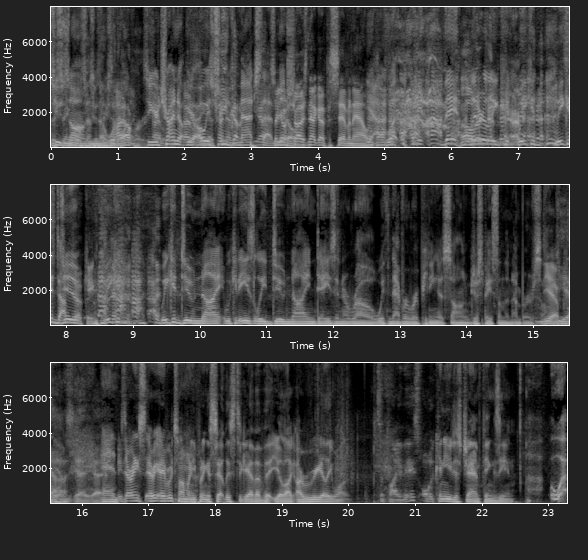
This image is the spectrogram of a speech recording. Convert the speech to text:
the Two singles songs, and the because there's- whatever. So you're trying to, you're always So trying you to gotta- match that So middle. your shows now go for seven hours. Yeah, well, I mean, they oh, literally could. We could. We could Stop do. joking. We could. We could do nine. We could easily do nine days in a row with never repeating a song, just based on the number of songs. Yeah, of yeah, yeah, yeah. And Is there any every, every time when you're putting a set list together that you're like, I really want to play this, or can you just jam things in? Well,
